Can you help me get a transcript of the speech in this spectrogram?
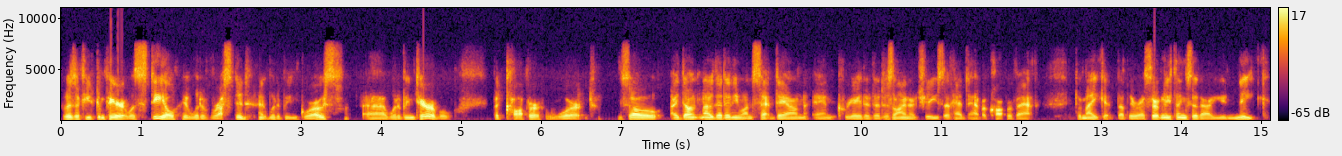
Because if you compare it with steel, it would have rusted, it would have been gross, uh, would have been terrible. But copper worked. So I don't know that anyone sat down and created a designer cheese that had to have a copper vat to make it. But there are certainly things that are unique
